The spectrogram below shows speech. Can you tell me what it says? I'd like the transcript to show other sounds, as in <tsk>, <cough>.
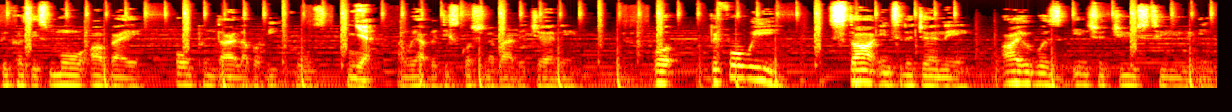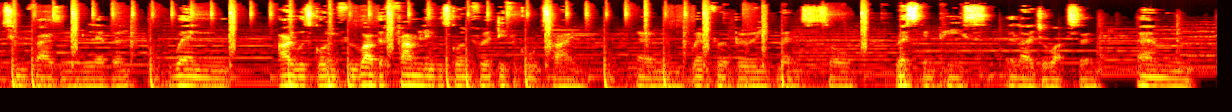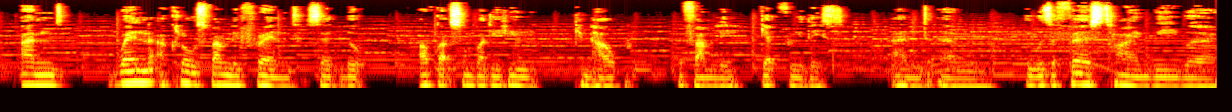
because it's more of a open dialogue of equals, Yeah. and we have a discussion about the journey. But before we start into the journey, I was introduced to you in 2011 when I was going through, well, the family was going through a difficult time. Um, went through a bereavement, so rest in peace, Elijah Watson. Um, and when a close family friend said, Look, I've got somebody who can help the family get through this, and um, it was the first time we were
